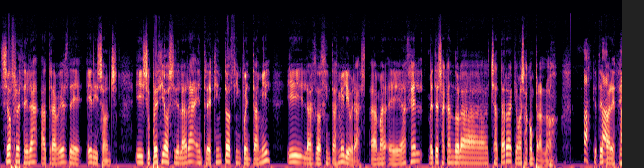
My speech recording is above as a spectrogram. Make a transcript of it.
se ofrecerá a través de Edisons y su precio oscilará entre 150.000 y las 200.000 libras. Ama- eh, Ángel, vete sacando la chatarra que vamos a comprarlo. ¿Qué te parece?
